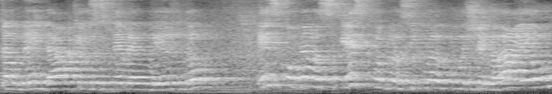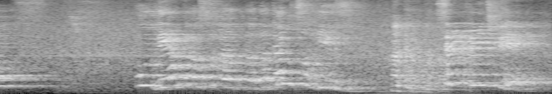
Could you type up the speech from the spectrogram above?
também dá, porque o sistema é o mesmo. Então, esse problema, esse problema assim, quando, quando chega lá, eu, por dentro, eu, sou, eu, eu dou até um sorriso. Sempre a gente vê.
